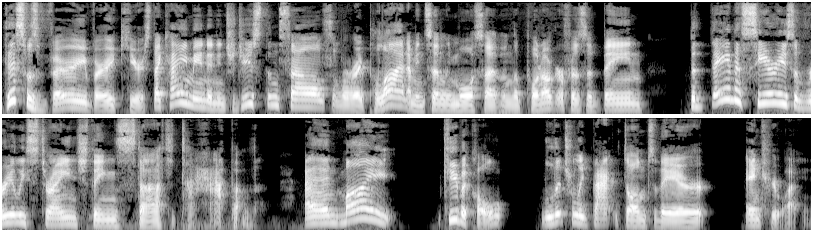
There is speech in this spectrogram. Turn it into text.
This was very, very curious. They came in and introduced themselves and were very polite. I mean, certainly more so than the pornographers had been. But then a series of really strange things started to happen. And my cubicle literally backed onto their entryway.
